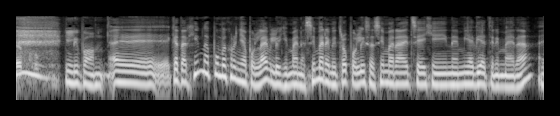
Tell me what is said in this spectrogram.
λοιπόν, ε, καταρχήν να πούμε χρόνια πολλά, ευλογημένα σήμερα. Η Μητρόπολη σας σήμερα έτσι έχει, είναι μια ιδιαίτερη μέρα ε,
